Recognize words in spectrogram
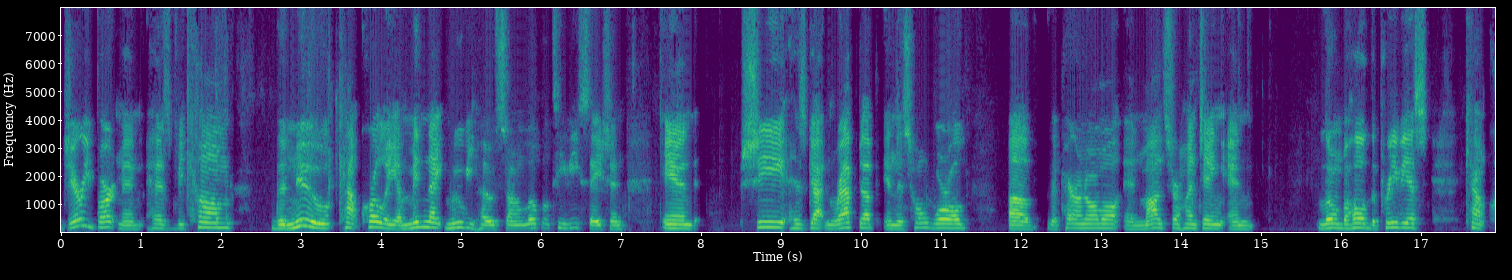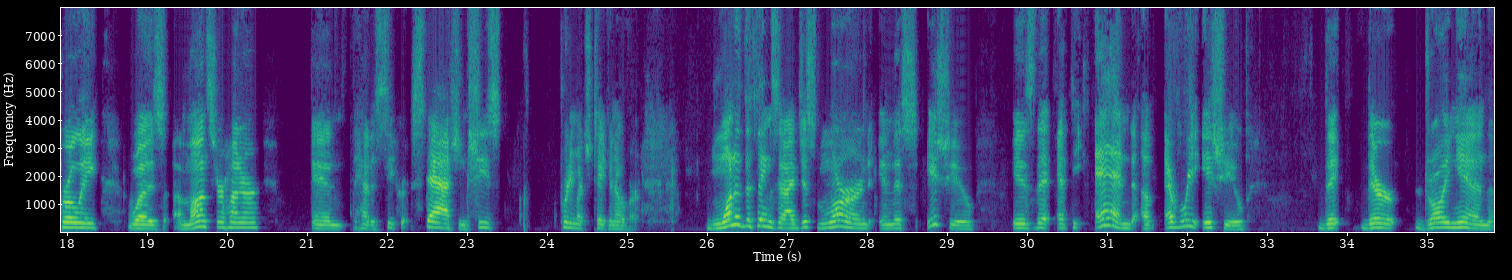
Jerri Bartman has become the new Count Crowley, a midnight movie host on a local TV station, and she has gotten wrapped up in this whole world of the paranormal and monster hunting. And lo and behold, the previous Count Crowley was a monster hunter and had a secret stash, and she's pretty much taken over. One of the things that I just learned in this issue is that at the end of every issue, that they're drawing in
